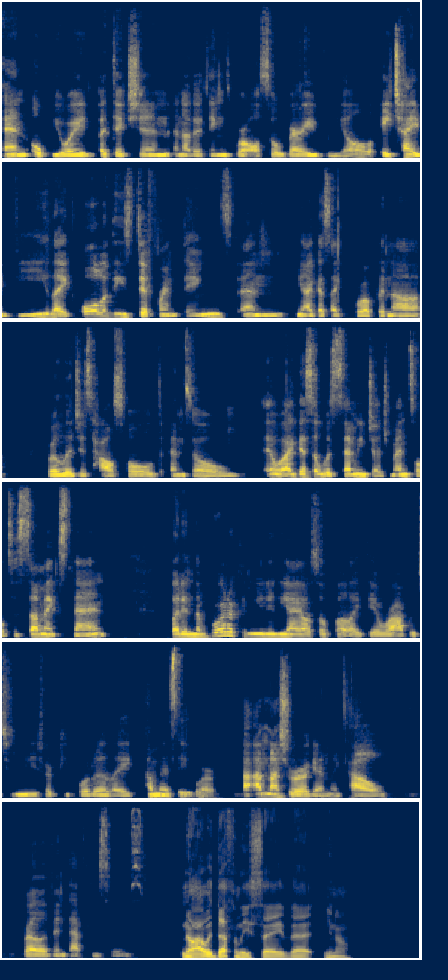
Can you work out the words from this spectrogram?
and opioid addiction and other things were also very real. HIV, like all of these different things. And, you know, I guess I grew up in a religious household. And so it, I guess it was semi judgmental to some extent. But in the broader community, I also felt like there were opportunities for people to like come as they were. I'm not sure again, like how relevant that piece is no, I would definitely say that, you know,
